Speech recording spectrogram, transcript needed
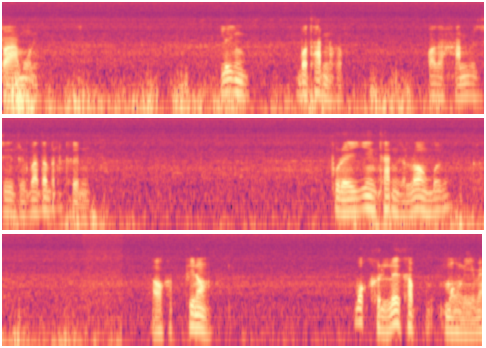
ปลาหมุนเล่งบ่ทันหรอครับ พอจะหันไปซื้อถึงว่าตะมันขึ้นผู้ใดยิ่งท่านก็ล่องเบิ้งเอาครับพี่น้องบ่ขึ้นเลยครับมองหนีไหม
